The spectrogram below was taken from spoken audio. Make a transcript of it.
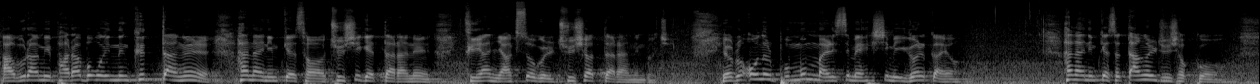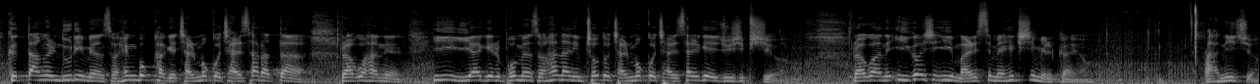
아브라함이 바라보고 있는 그 땅을 하나님께서 주시겠다라는 귀한 약속을 주셨다라는 거죠. 여러분 오늘 본문 말씀의 핵심이 이걸까요? 하나님께서 땅을 주셨고 그 땅을 누리면서 행복하게 잘 먹고 잘 살았다라고 하는 이 이야기를 보면서 하나님 저도 잘 먹고 잘 살게 해 주십시오. 라고 하는 이것이 이 말씀의 핵심일까요? 아니죠.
